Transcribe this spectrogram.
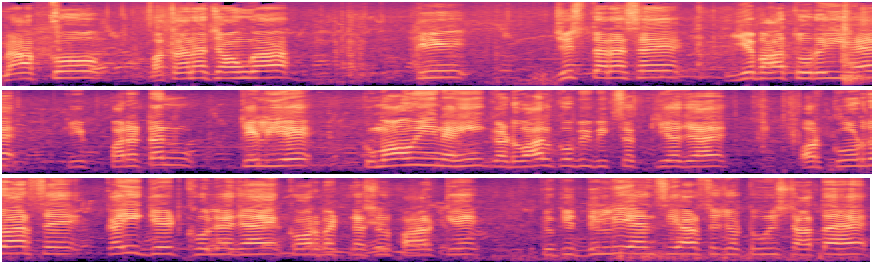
मैं आपको बताना चाहूँगा कि जिस तरह से ये बात हो रही है कि पर्यटन के लिए कुमाऊँ ही नहीं, गढ़वाल को भी विकसित किया जाए और कोटद्वार से कई गेट खोले जाएँ कॉर्बेट नेशनल पार्क के क्योंकि दिल्ली एनसीआर से जो टूरिस्ट आता है,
